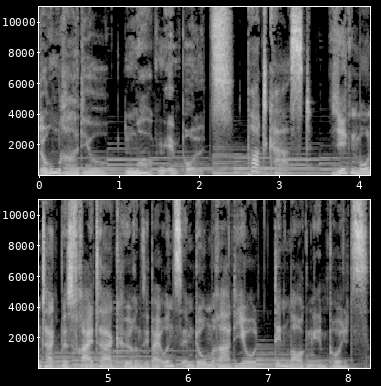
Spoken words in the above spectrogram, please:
Domradio Morgenimpuls. Podcast. Jeden Montag bis Freitag hören Sie bei uns im Domradio den Morgenimpuls.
